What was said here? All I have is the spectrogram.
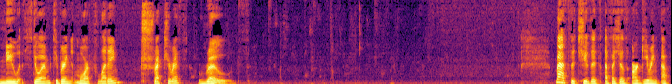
new storm to bring more flooding, treacherous roads. Massachusetts officials are gearing up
